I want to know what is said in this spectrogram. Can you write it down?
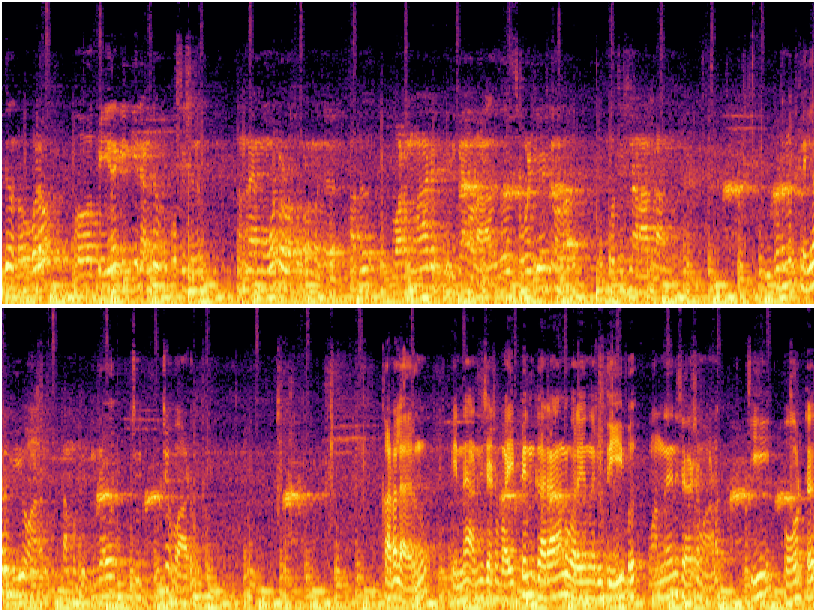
ഇത് ഓരോ പീരങ്കിക്ക് രണ്ട് പൊസിഷനും നമ്മുടെ മുകളിലുള്ള ഫോളം എന്ന് വെച്ചാൽ അത് വടന്മാർ ഇരിക്കാനുള്ളതാണ് അത് സോൾഡിയേറ്റിനുള്ള പൊസിഷനാണ് ആ കാണുന്നത്. ഇവിടുന്ന് ക്ലിയർ വ്യൂ ആണ് നമുക്ക് ഇത് ചുറ്റുപാടും കടലായിരുന്നു. പിന്നെ അതിനുശേഷം വൈപ്പിൻ കര എന്ന് പറയുന്ന ഒരു ദ്വീപ് വന്നതിന് ശേഷമാണ് ഈ പോർട്ട്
